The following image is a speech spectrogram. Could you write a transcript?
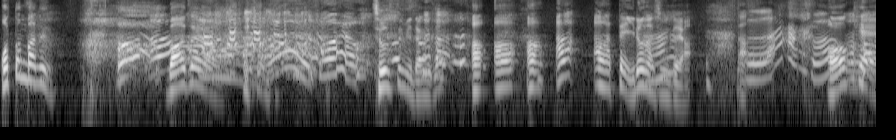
어떤 반응? 맞아요. 오, 좋아요. 좋습니다. 그래서 아아아 아 아 때 일어나시면 돼요. 아, 오케이.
